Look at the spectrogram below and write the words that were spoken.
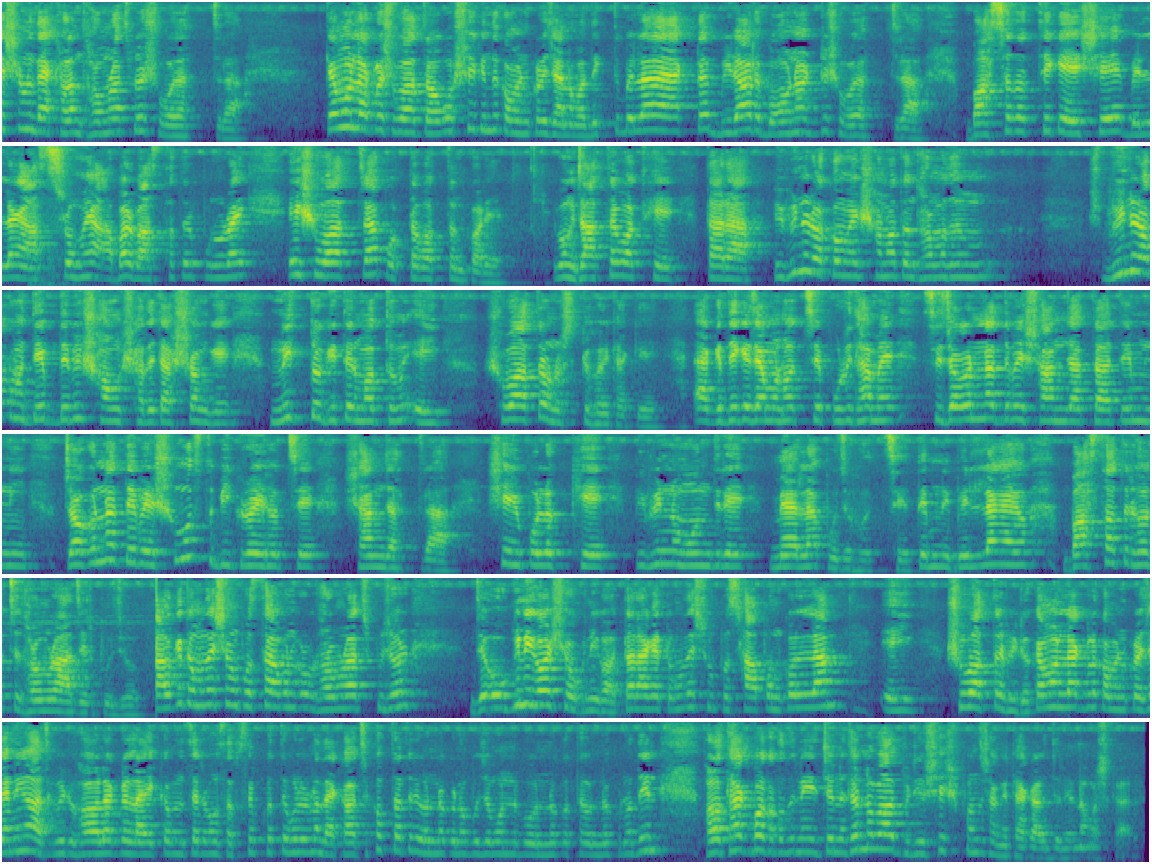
তোমাদের সামনে দেখালাম ধর্মরাজপুরের শোভাযাত্রা। কেমন লাগল শোভাযাত্রা? অবশ্যই কিন্তু কমেন্ট করে জানাবা। দেখতে পেলে একটা বিরাট বর্ণাঢ্য শোভাযাত্রা। বাচ্চাদের থেকে এসে বেল্লাং আশ্রম হয়ে আবার বাস্তাতর পুনরায় এই শোভাযাত্রা প্রত্যাবর্তন করে এবং যাত্রাপথে তারা বিভিন্ন রকমের সনাতন ধর্মধর্ম বিভিন্ন রকমের দেবদেবীর সংসাদে তার সঙ্গে নৃত্য গীতের মাধ্যমে এই শোভাযাত্রা অনুষ্ঠিত হয়ে থাকে। একদিকে যেমন হচ্ছে পুরীধামে শ্রী জগন্নাথ দেবের শানযাত্রা তেমনি জগন্নাথ দেবের সমস্ত বিগ্রহে হচ্ছে শানযাত্রা সেই উপলক্ষে বিভিন্ন মন্দিরে মেলা পুজো হচ্ছে। তেমনি বেল্লাঙ্গায়ও বাস্তাতরে হচ্ছে ধর্মরাজের পুজো। কালকে তোমাদের সঙ্গে উপস্থাপন করব ধর্মরাজ পুজোর। যে অগ্নিগড় সে অগ্নিগড়। তার আগে তোমাদের উপস্থাপন করলাম এই শুভযাত্রা ভিডিও কেমন লাগল কমেন্ট করে জানিও। আজকে ভিডিও ভালো লাগলে লাইক কমেন্ট শেয়ার এবং সাবস্ক্রাইব করতে ভুলো না। দেখা হচ্ছে খুব তাড়াতাড়ি অন্য কোনো পুজো মনে অন্য কোথাও, অন্য কোনো দিন। ভালো থাকব। ততদিন এই জন্য ধন্যবাদ। ভিডিও শেষ পর্যন্ত সঙ্গে থাকার জন্য নমস্কার।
